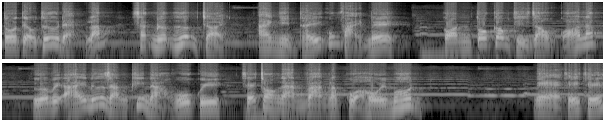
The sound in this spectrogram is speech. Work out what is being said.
Tô Tiểu Thư đẹp lắm Sắc nước hương trời, Ai nhìn thấy cũng phải mê. Còn Tô Công thì giàu có lắm, Hứa với ái nữ rằng khi nào vu quy Sẽ cho ngàn vàng làm của hồi môn. Nghe thế thế,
